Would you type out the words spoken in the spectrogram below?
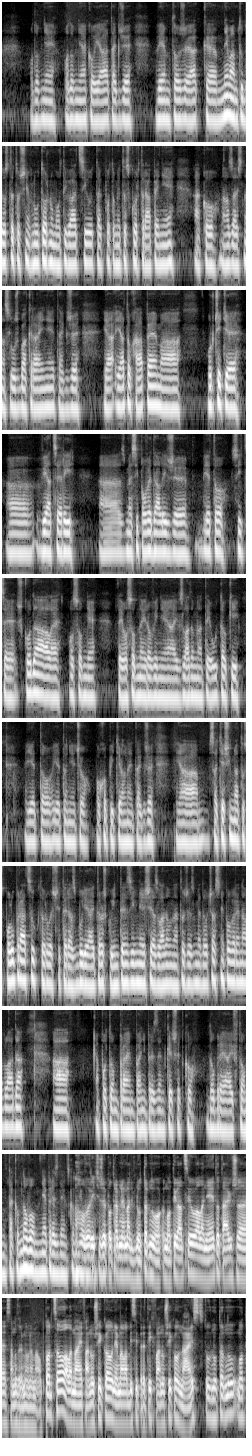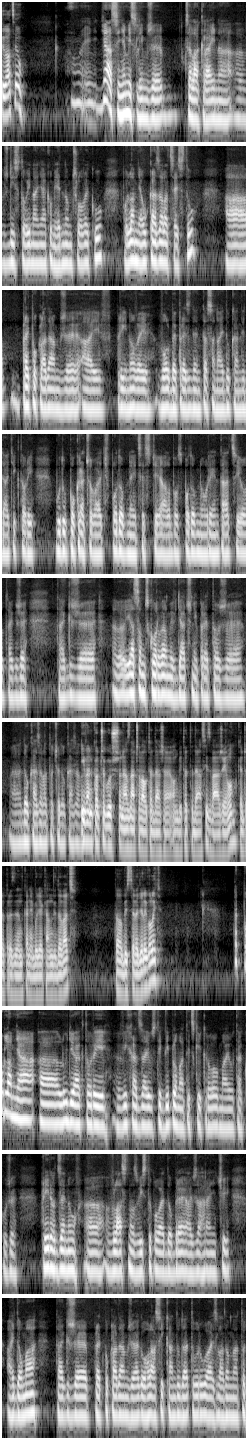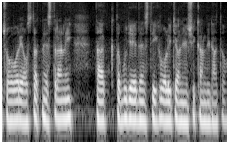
podobne, podobne ako ja, takže viem to, že ak eh, nemám tu dostatočne vnútornú motiváciu, tak potom je to skôr trápenie ako naozaj na služba krajine, takže ja, ja to chápem a určite uh, viacerí uh, sme si povedali, že je to síce škoda, ale osobne v tej osobnej rovine aj vzhľadom na tie útoky je to, je to niečo pochopiteľné. Takže ja sa teším na tú spoluprácu, ktorú ešte teraz bude aj trošku intenzívnejšia, vzhľadom na to, že sme dočasne poverená vláda. A, a potom prajem pani prezidentke všetko dobré aj v tom takom novom neprezidentskom živote. Hovoríte, že je potrebné mať vnútornú motiváciu, ale nie je to tak, že samozrejme ona má odporcov, ale má aj fanúšikov. Nemala by si pre tých fanúšikov nájsť tú vnútornú motiváciu? Ja si nemyslím, že celá krajina vždy stojí na nejakom jednom človeku. Podľa mňa ukázala cestu a predpokladám, že aj pri novej voľbe prezidenta sa nájdú kandidáti, ktorí budú pokračovať v podobnej ceste alebo s podobnou orientáciou. Takže, takže e, ja som skôr veľmi vďačný, pretože e, dokázala to, čo dokázala. Ivan Korčok už naznačoval teda, že on by to teda asi zvážil, keďže prezidentka nebude kandidovať. To by ste vedeli voliť? Tak podľa mňa ľudia, ktorí vychádzajú z tých diplomatických krov, majú takú, že prírodzenú vlastnosť vystupovať dobre aj v zahraničí, aj doma. Takže predpokladám, že ak ohlási kandidatúru aj vzhľadom na to, čo hovoria ostatné strany, tak to bude jeden z tých voliteľnejších kandidátov.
